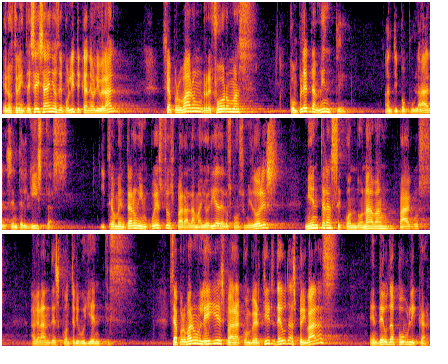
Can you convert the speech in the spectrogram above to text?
En los 36 años de política neoliberal se aprobaron reformas completamente antipopulares, entreguistas, y se aumentaron impuestos para la mayoría de los consumidores mientras se condonaban pagos a grandes contribuyentes. Se aprobaron leyes para convertir deudas privadas en deuda pública.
